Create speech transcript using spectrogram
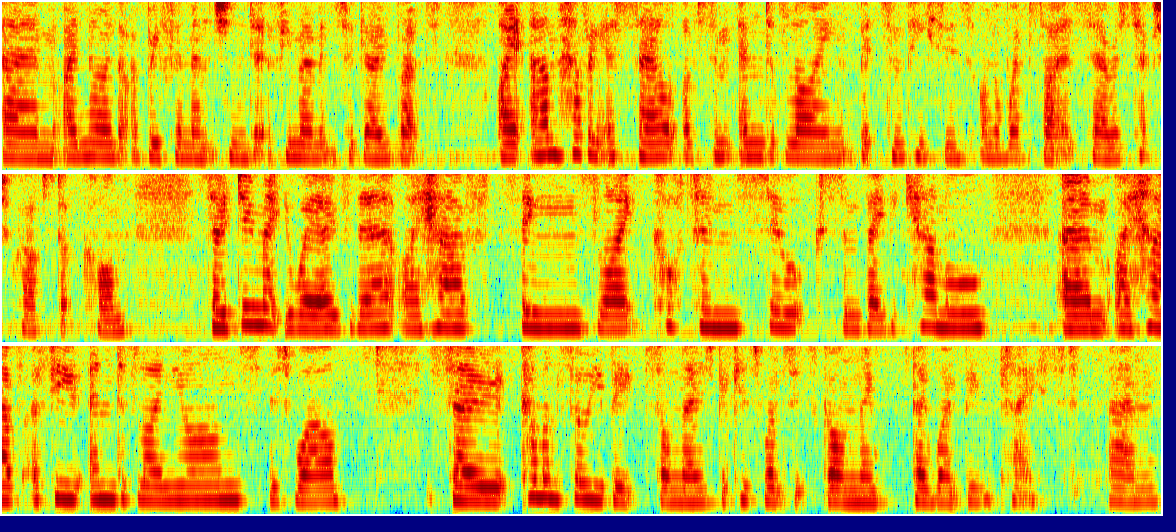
Um, I know that I briefly mentioned it a few moments ago, but I am having a sale of some end-of-line bits and pieces on the website at sarastexturecrafts.com. So do make your way over there. I have things like cotton, silks and baby camel. Um, I have a few end-of-line yarns as well. so come and fill your boots on those because once it's gone, they they won't be replaced. Um,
